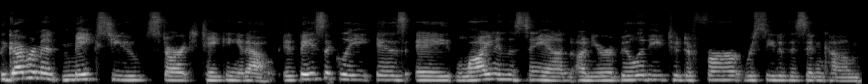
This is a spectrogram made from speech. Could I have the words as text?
the government makes you start taking it out. It basically is a line in the sand on your ability to defer receipt of this income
